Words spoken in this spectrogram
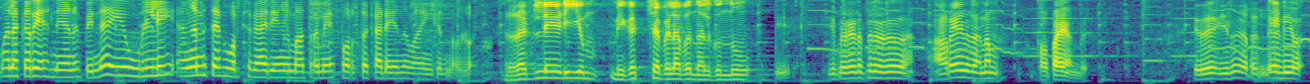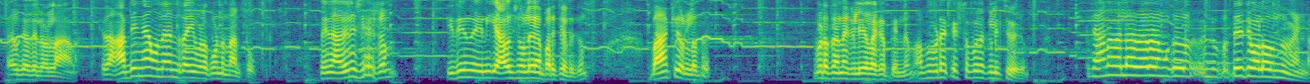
മലക്കറി തന്നെയാണ്. പിന്നെ ഈ ഉള്ളി അങ്ങനത്തെ കുറച്ച് കാര്യങ്ങൾ മാത്രമേ പുറത്ത് കടയിൽ നിന്ന് വാങ്ങിക്കുന്നുള്ളൂ. റെഡ് ലേഡിയും മികച്ച വിളവ് നൽകുന്നു. ഈ- ഈ പുരയിടത്തിലൊരു ആറേഴ് തരം പപ്പായ ഉണ്ട് ഇത് ഇത് റെഡ് ലേഡി വർഗത്തിലുള്ളതാണ്. ഇത് ആദ്യം ഞാൻ ഒന്ന് രണ്ട് തൈ ഇവിടെ കൊണ്ട് നട്ടു. പിന്നെ അതിനുശേഷം ഇതിൽ നിന്ന് എനിക്ക് ആവശ്യമുള്ളത് ഞാൻ പറിച്ചെടുക്കും. ബാക്കിയുള്ളത് ഇവിടെ തന്നെ കിളികളൊക്കെ തിന്നും. അപ്പോൾ ഇവിടെയൊക്കെ ഇഷ്ടപോലെ കിളിച്ച് വരും. ചാണകമല്ലാതെ വേറെ നമുക്ക് പ്രത്യേകിച്ച് വളമൊന്നും വേണ്ട.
